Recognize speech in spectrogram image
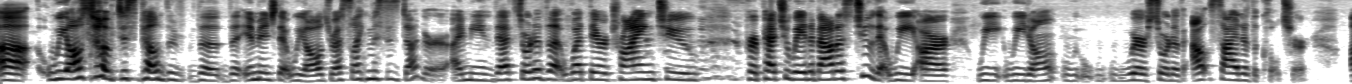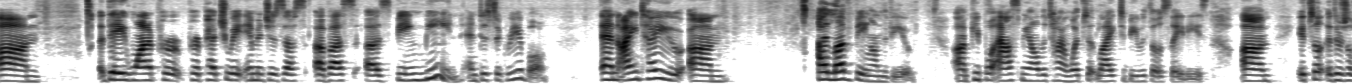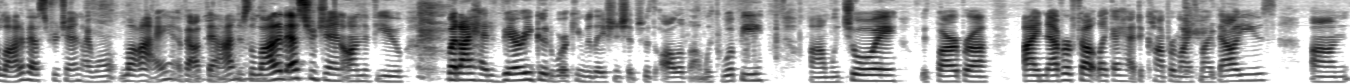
uh, we also dispelled the, the, the image that we all dress like Mrs. Duggar. I mean, that's sort of the, what they're trying to perpetuate about us too. That we are we we don't we're sort of outside of the culture. Um, they want to per- perpetuate images of, of, us as being mean and disagreeable. And I tell you, um, I love being on The View. Um, people ask me all the time, what's it like to be with those ladies? Um, it's a, there's a lot of estrogen. I won't lie about that. There's a lot of estrogen on The View, but I had very good working relationships with all of them, with Whoopi, um, with Joy, with Barbara. I never felt like I had to compromise my values. Um,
